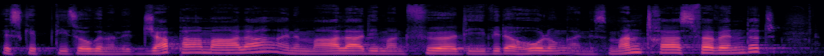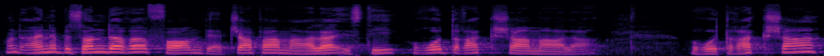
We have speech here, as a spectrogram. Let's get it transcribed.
Es gibt die sogenannte Japa-Mala, eine Mala, die man für die Wiederholung eines Mantras verwendet. Und eine besondere Form der Japa-Mala ist die Rudraksha-Mala. Rudraksha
